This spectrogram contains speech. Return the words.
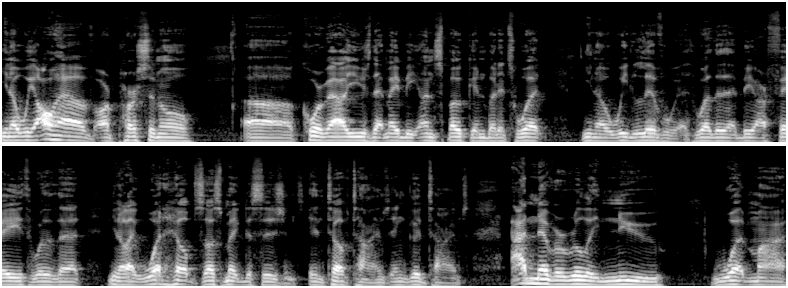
you know, we all have our personal uh, core values that may be unspoken, but it's what you know we live with whether that be our faith whether that you know like what helps us make decisions in tough times in good times. I never really knew what my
